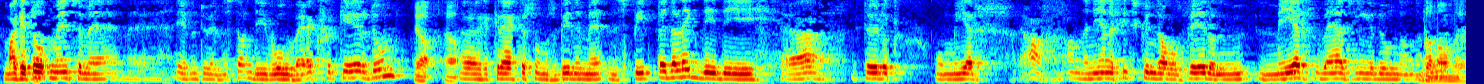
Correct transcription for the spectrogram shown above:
Maar je hebt ook mensen met, met eventueel een stand die woon-werkverkeer doen. Ja, ja. Eh, je krijgt er soms binnen met een speedpedelec, die, die ja, natuurlijk hoe meer, ja, aan de ene fiets kun je al veel meer wijzigingen doen dan de Dan andere. andere.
